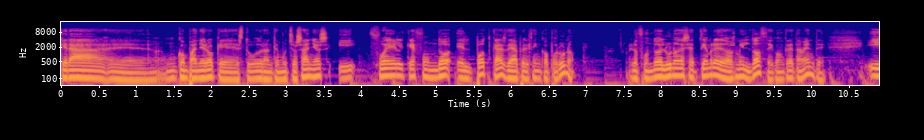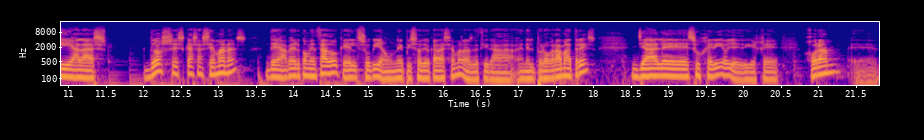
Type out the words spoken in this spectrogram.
era eh, un compañero que estuvo durante muchos años y fue el que fundó el podcast de Apple 5x1. Lo fundó el 1 de septiembre de 2012, concretamente. Y a las dos escasas semanas de haber comenzado, que él subía un episodio cada semana, es decir, en el programa 3, ya le sugerí, oye, dije, Joram, eh,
